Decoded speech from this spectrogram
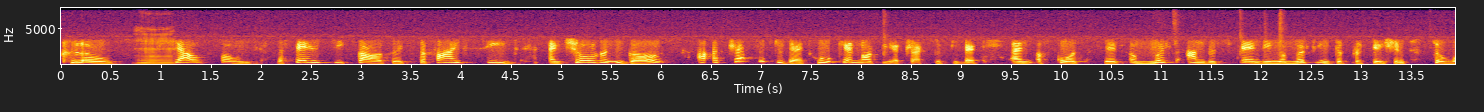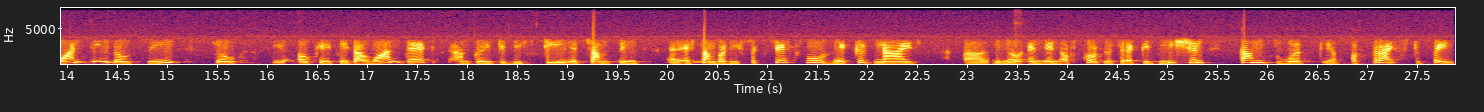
clothes, mm. cell phones, the fancy cars. So it's the five C's. And children, girls, are attracted to that. Who cannot be attracted to that? And of course, there's a misunderstanding, a misinterpretation. So wanting those things, so okay, so I want that, I'm going to be seen as something, uh, as somebody successful, recognized, uh, you know, and then of course this recognition comes with you know, a price to pay.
